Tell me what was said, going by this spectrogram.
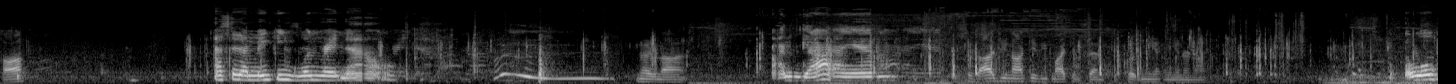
Huh? I said I'm making one right now. No, you're not. On God, I am. Because I do not give you my consent to put me on the internet. Well,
